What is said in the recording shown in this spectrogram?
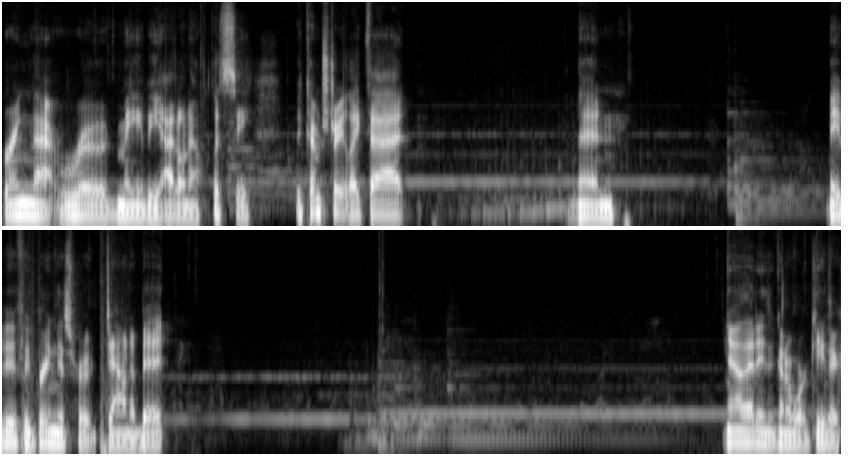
bring that road maybe. I don't know. Let's see. We come straight like that. And then maybe if we bring this road down a bit. Now that isn't going to work either.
